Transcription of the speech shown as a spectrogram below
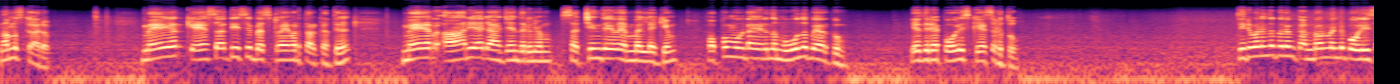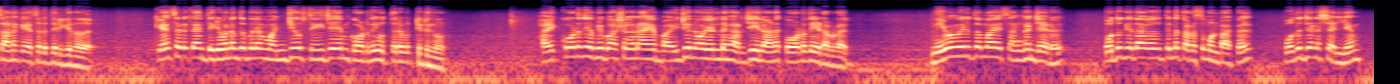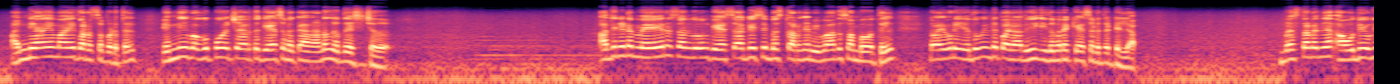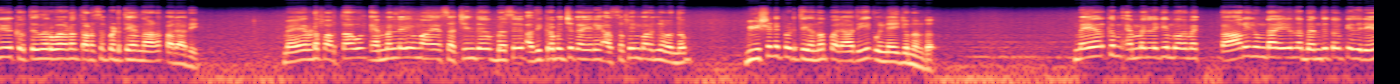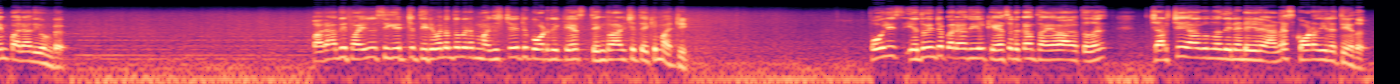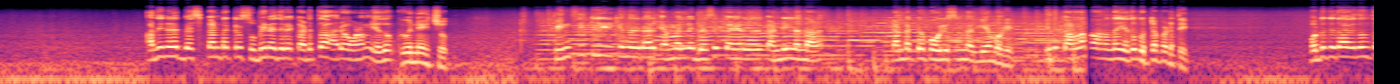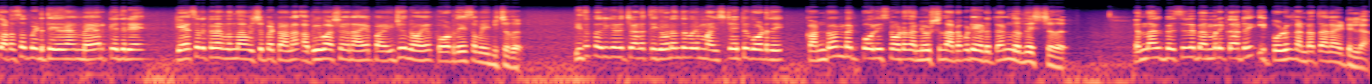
നമസ്കാരം. Mayor K S R T C bus driver തർക്കത്തിൽ mayor Arya രാജേന്ദ്രനും സച്ചിൻ ദേവ് എം എൽ എക്കും ഒപ്പമുണ്ടായിരുന്ന മൂന്ന് പേർക്കും എതിരെ പോലീസ് കേസെടുത്തു. തിരുവനന്തപുരം കണ്ടോൺമെന്റ് പോലീസാണ് കേസെടുത്തിരിക്കുന്നത്. കേസെടുക്കാൻ Thiruvananthapuram Vanchiyoor C J M കോടതി ഉത്തരവിട്ടിരുന്നു. ഹൈക്കോടതി അഭിഭാഷകനായ ബൈജു നോയലിന്റെ ഹർജിയിലാണ് കോടതി ഇടപെടൽ. നിയമവിരുദ്ധമായ സംഘം ചേരൽ പൊതുഗതാഗതത്തിന് തടസ്സമുണ്ടാക്കൽ പൊതുജനശല്യം അന്യായമായി തടസ്സപ്പെടുത്തൽ എന്നീ വകുപ്പുകൾ ചേർത്ത് കേസെടുക്കാനാണ് നിർദ്ദേശിച്ചത്. അതിനിടെ മേയർ സംഘവും K S R T C bus തടഞ്ഞ വിവാദ സംഭവത്തിൽ ഡ്രൈവർ യദുവിന്റെ പരാതിയിൽ ഇതുവരെ കേസെടുത്തിട്ടില്ല. ബസ് തടഞ്ഞ ഔദ്യോഗിക കൃത്യനിർവഹണം തടസ്സപ്പെടുത്തിയെന്നാണ് പരാതി. മേയറുടെ ഭർത്താവും എം എൽ എയുമായ സച്ചിൻ ദേവ് ബസ്സിൽ അതിക്രമിച്ചു കയറി അസഫിൻ പറഞ്ഞുവെന്നും ഭീഷണിപ്പെടുത്തിയെന്നും പരാതിയിൽ ഉന്നയിക്കുന്നുണ്ട്. മേയർക്കും എം എൽ എക്കും പുറമെ കാറിലുണ്ടായിരുന്ന ബന്ധുക്കൾക്കെതിരെയും പരാതിയുണ്ട്. പരാതി ഫയൽ സ്വീകരിച്ച് തിരുവനന്തപുരം മജിസ്ട്രേറ്റ് കോടതി കേസ് തിങ്കളാഴ്ചത്തേക്ക് മാറ്റി. പോലീസ് യദുവിന്റെ പരാതിയിൽ കേസെടുക്കാൻ തയ്യാറാകാത്തത് ചർച്ചയാകുന്നതിനിടയിലാണ് കോടതിയിലെത്തിയത്. അതിനിടെ ബസ് കണ്ടക്ടർ സുബിനെതിരെ കടുത്ത ആരോപണം യദു ഉന്നയിച്ചു. പിൻസീറ്റിലിരിക്കുന്നതിനാൽ എം എൽ എ ബസ്സിൽ കയറിയത് കണ്ടില്ലെന്നാണ് കണ്ടക്ടർ പോലീസിന് നൽകിയ മൊഴി. ഇത് കള്ളമാണെന്ന് യദു കുറ്റപ്പെടുത്തി. പൊതുഗതാഗതം തടസ്സപ്പെടുത്തിയതിനാൽ മേയർക്കെതിരെ കേസെടുക്കണമെന്നാവശ്യപ്പെട്ടാണ് അഭിഭാഷകനായ പൈജു നോയ കോടതിയെ സമീപിച്ചത്. ഇത് പരിഗണിച്ചാണ് തിരുവനന്തപുരം മജിസ്ട്രേറ്റ് കോടതി കണ്ടോൺമെന്റ് പോലീസിനോട് അന്വേഷിച്ച് നടപടിയെടുക്കാൻ നിർദ്ദേശിച്ചത്. എന്നാൽ ബസ്സിലെ മെമ്മറി കാർഡ് ഇപ്പോഴും കണ്ടെത്താനായിട്ടില്ല.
